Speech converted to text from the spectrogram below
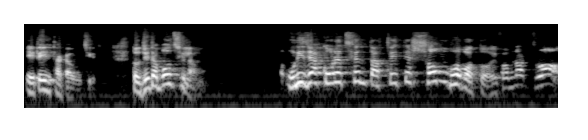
এটাই থাকা উচিত। তো যেটা বলছিলাম উনি যা করেছেন তার চাইতে সম্ভবত ইফ আম নট রং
